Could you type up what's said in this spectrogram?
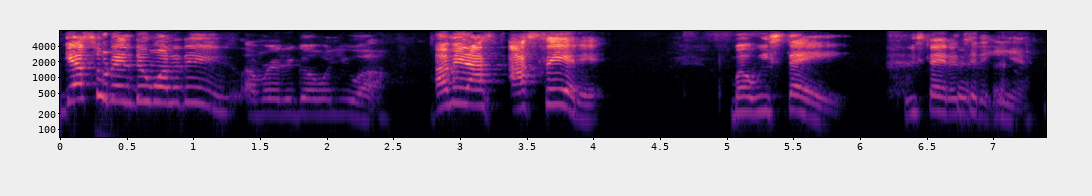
guess who didn't do one of these? I'm ready to go when you are. I mean, I I said it, but we stayed. We stayed until the end.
